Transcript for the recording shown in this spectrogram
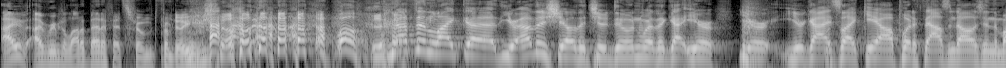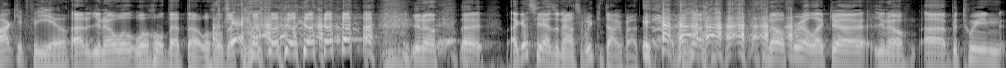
I I reaped a lot of benefits from from doing your show. Well, nothing like uh, your other show that you're doing, where they got your your your guys like, yeah, I'll put a thousand dollars in the market for you. Uh, you know, we'll we'll hold that thought. We'll hold that. Thought. you know, uh, I guess he has an ass. We can talk about that. no, for real. Like, uh, you know, uh, between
